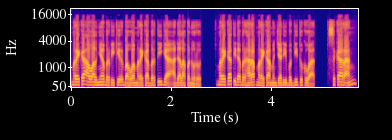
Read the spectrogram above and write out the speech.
Mereka awalnya berpikir bahwa mereka bertiga adalah penurut. Mereka tidak berharap mereka menjadi begitu kuat. Sekarang,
